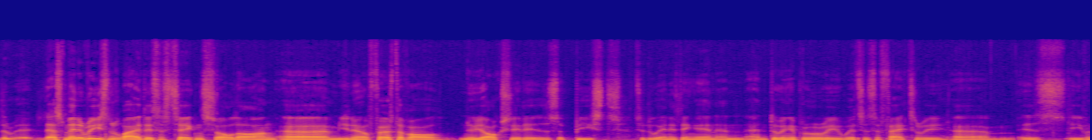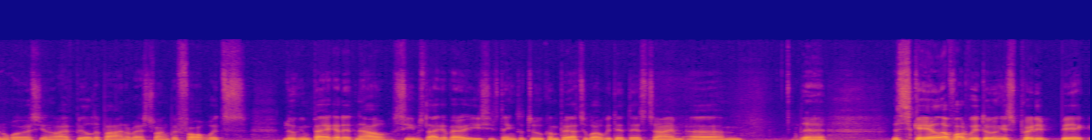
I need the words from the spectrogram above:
the, there's many reasons why this has taken so long. Um, you know, first of all, New York City is a beast to do anything in, and, and doing a brewery, which is a factory, um, is even worse. You know, I've built a bar and a restaurant before, which, looking back at it now, seems like a very easy thing to do compared to what we did this time. Um, the the scale of what we're doing is pretty big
